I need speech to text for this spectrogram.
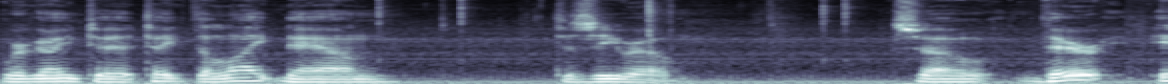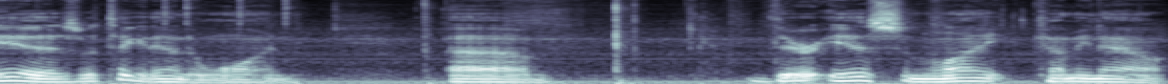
we're going to take the light down to zero. So there is, let's take it down to one. Um, there is some light coming out,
